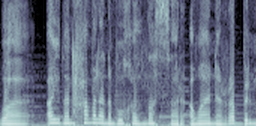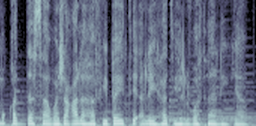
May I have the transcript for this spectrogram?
وأيضا حمل نبوخذ نصر اواني الرب المقدسة وجعلها في بيت الهته الوثنية.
